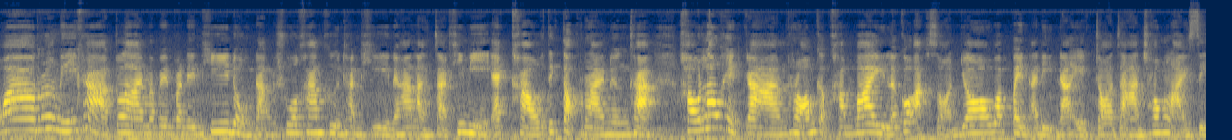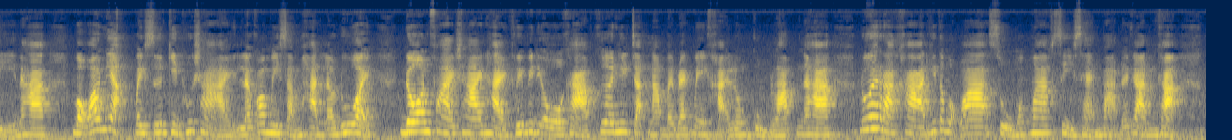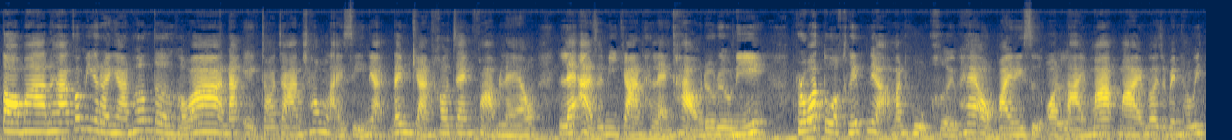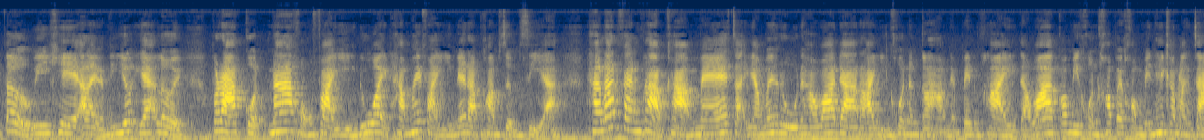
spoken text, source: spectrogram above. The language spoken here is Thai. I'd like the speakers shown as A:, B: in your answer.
A: บอกว่าเรื่อง นี้ค่ะกลายมาเป็นประเด็นที่โด่งดังชั่วข้ามคืนทันทีนะคะ หลังจากที่มีแอคเคาท์ทิกตอกรายหนึ่งค่ะ เขาเล่าเหตุการณ์พร้อมกับคำใบ้ แล้วก็อักษรย่อว่าเป็นอดีตนางเอกจอจานช่องหลายสีนะคะ บอกว่าเนี่ยไปซื้อกินผู้ชายแล้วก็มีสัมพันธ์แล้วด้วย โดนฝ่ายชายถ่ายคลิปวิดีโอค่ะ เพื่อที่จะนำไปแบล็กเมย์ขายลงกลุ่มลับนะคะ ด้วยราคาที่ต้องบอกว่าสูงมากๆ4 0 0 0 0 0บาทด้วยกันค่ะ ต่อมานะคะก็มีรายงานเพิ่มเติมค่ะว่านางเอกจอจานช่องหลายสีเนี่ยได้มีการเข้าแจ้งความแล้ว และอาจจะมีการแถลงข่าวเร็วๆนี้ เพราะว่าตัวคลิปเนี่ยมันถูกเผยแพร่ออกไปในสื่อออนไลน์มากมาย ไม่ว่าจะเป็นทวิตเตอร์ VK อะไรแบบนี้เยอะแยะเลย ปรากฏหน้าของฝ่ายหญิงด้วยทำให้ฝ่ายหญิงได้รับความเสื่อมเสีย ทางด้านแฟนคลับค่ะแม้จะยังไม่รู้นะคะว่าดาราหญิงคนดังกล่าวเนี่ยเป็นใคร แต่ว่าก็มีคนเข้าไปคอมเมนต์ให้กำลังใจ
